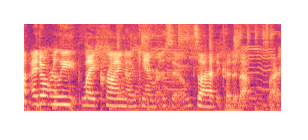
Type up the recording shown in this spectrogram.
I don't really like crying on camera, so. So I had to cut it out, sorry.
